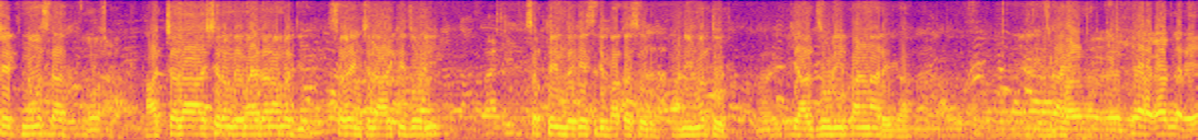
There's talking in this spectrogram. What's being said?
शेठ नमस्कार. आज आजच्याला शिरंबे मैदानामध्ये सगळ्यांची लाडकी जोडी. सप्तहिंद केसरी बाकासूर आणि मथुर ही आज जोडी पाळणार आहे का? काय?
